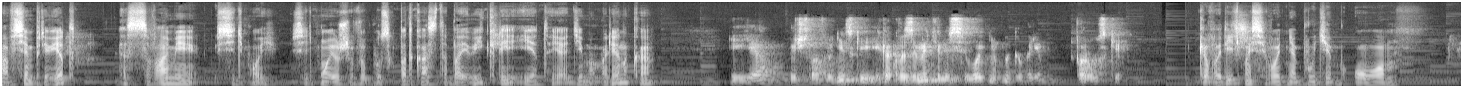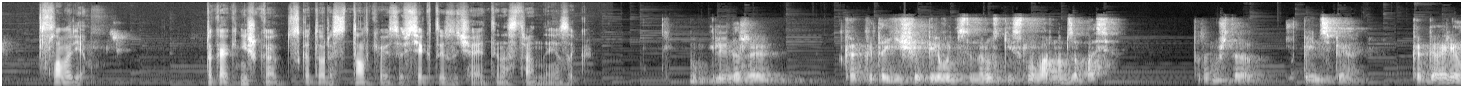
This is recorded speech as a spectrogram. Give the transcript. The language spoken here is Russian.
А, всем привет! С вами седьмой, седьмой уже выпуск подкаста Weekly, и это я, Дима Маленко. И я, Вячеслав Рудинский, и как вы заметили, сегодня мы говорим по-русски. Говорить мы сегодня будем о словаре. Такая книжка, с которой сталкиваются все, кто изучает иностранный язык. Ну, или даже, как это еще переводится на русский, словарном запасе. Потому что, в принципе, как говорил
